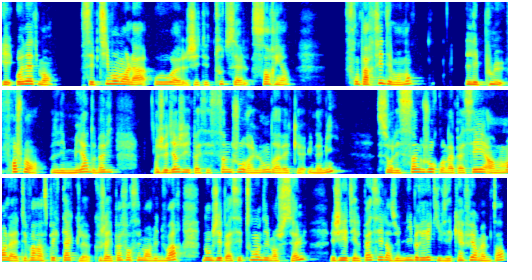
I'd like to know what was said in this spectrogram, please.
Et honnêtement, ces petits moments-là où euh, j'étais toute seule, sans rien, font partie des moments les plus, franchement, les meilleurs de ma vie. Je veux dire, j'ai passé cinq jours à Londres avec euh, une amie. Sur les cinq jours qu'on a passé, un moment, elle a été voir un spectacle que j'avais pas forcément envie de voir. Donc j'ai passé tout mon dimanche seule. J'ai été le passer dans une librairie qui faisait café en même temps.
